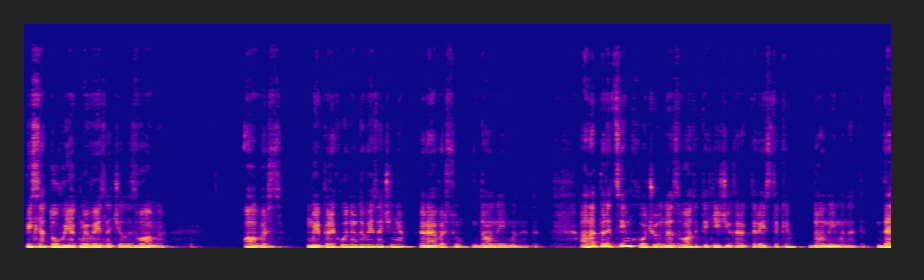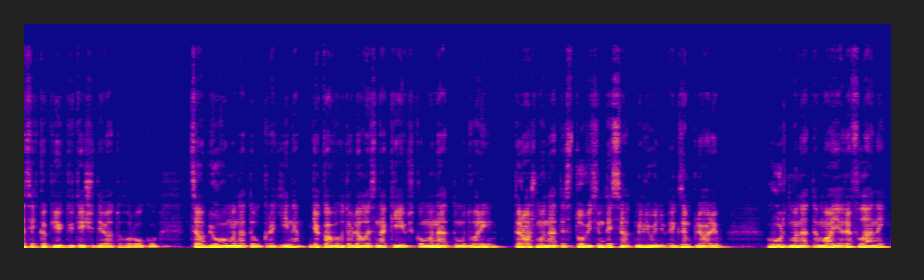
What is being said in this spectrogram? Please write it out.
Після того, як ми визначили з вами аверс, ми переходимо до визначення реверсу даної монети. Але перед цим хочу назвати технічні характеристики даної монети. 10 копійок 2009 року це обігова монета України, яка виготовлялася на Київському монетному дворі. Тираж монети 180 мільйонів екземплярів. Гурт монета має рифлений,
